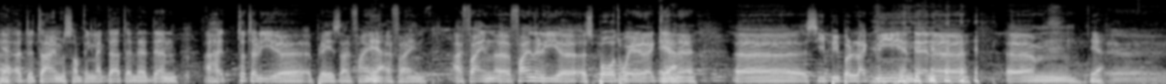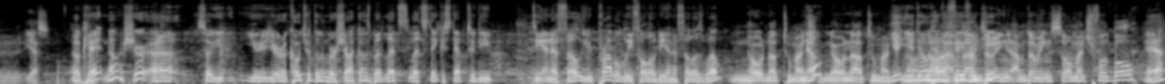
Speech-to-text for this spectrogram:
yeah. at the time or something like that, and then I had totally uh, a place. I find yeah. I find I find uh, finally a sport where I can yeah. Uh, see people like me, and then um, yeah, yes. Okay, no, sure. so you, you're a coach with the Limburg Shotguns, but let's let's take a step to the the NFL. You probably follow the NFL as well. No, not too much. No, no not too much. You, you no. don't no, have a I'm, favorite I'm team? doing I'm doing so much football. Yeah.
